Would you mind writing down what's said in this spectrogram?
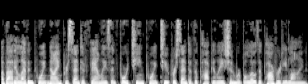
About 11.9% of families and 14.2% of the population were below the poverty line,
